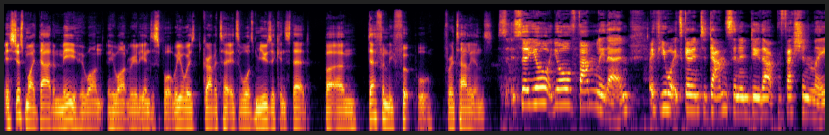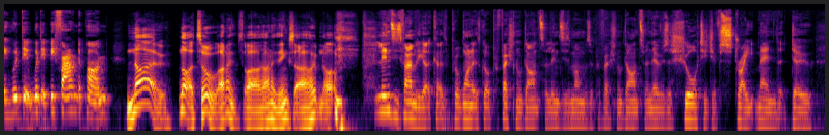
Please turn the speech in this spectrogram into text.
It's just my dad and me who aren't who aren't really into sport. We always gravitated towards music instead. But um, definitely football for Italians. So your your family then, if you wanted to go into dancing and do that professionally, would it would it be frowned upon? No, not at all. I don't. Well, I don't think so. I hope not. Lindsay's family got one that's got a professional dancer. Lindsay's mum was a professional dancer, and there is a shortage of straight men that do all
